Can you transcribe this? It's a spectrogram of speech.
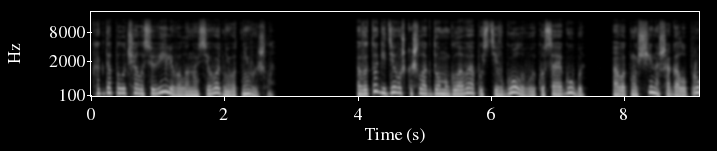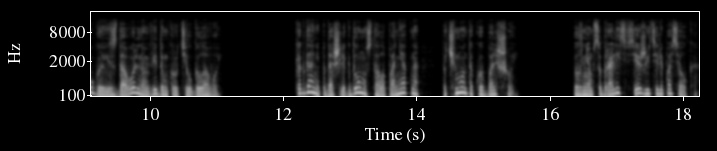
Когда получалось, увиливала, но сегодня вот не вышло. В итоге девушка шла к дому главы, опустив голову и кусая губы, а вот мужчина шагал упруго и с довольным видом крутил головой. Когда они подошли к дому, стало понятно, почему он такой большой. В нем собрались все жители поселка.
